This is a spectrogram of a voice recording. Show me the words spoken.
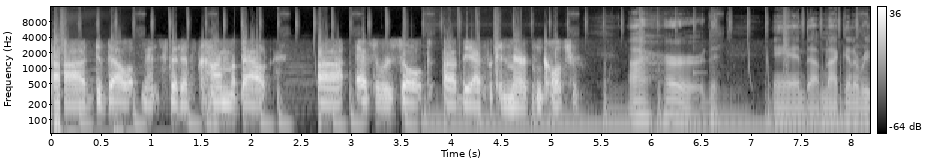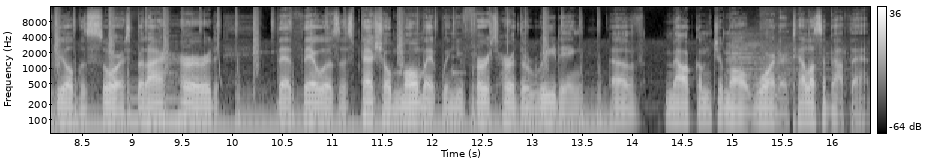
uh, developments that have come about uh, as a result of the African American culture. I heard, and I'm not going to reveal the source, but I heard that there was a special moment when you first heard the reading of Malcolm Jamal Warner. Tell us about that.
